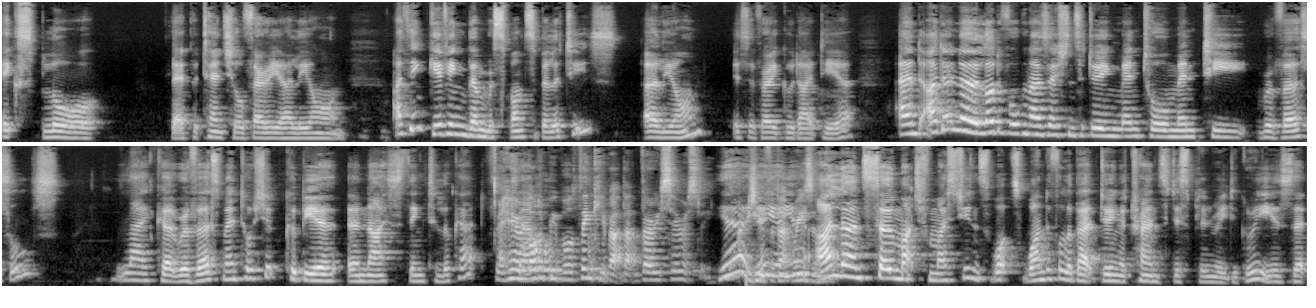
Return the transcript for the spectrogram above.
explore their potential very early on. Mm-hmm. I think giving them responsibilities early on is a very good idea. And I don't know, a lot of organizations are doing mentor mentee reversals like a reverse mentorship could be a, a nice thing to look at. I hear example. a lot of people thinking about that very seriously. Yeah, yeah, yeah, yeah. I learned so much from my students. What's wonderful about doing a transdisciplinary degree is that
